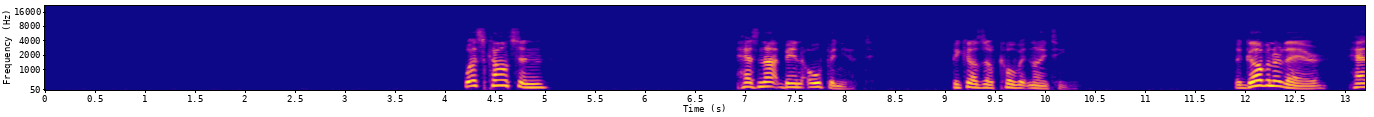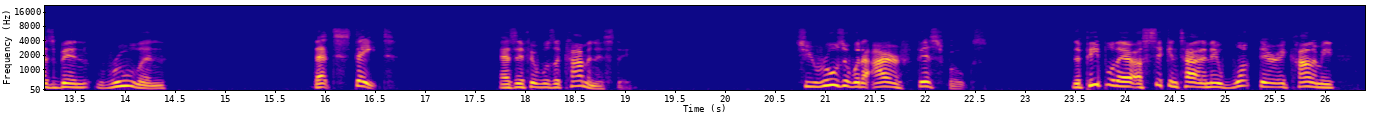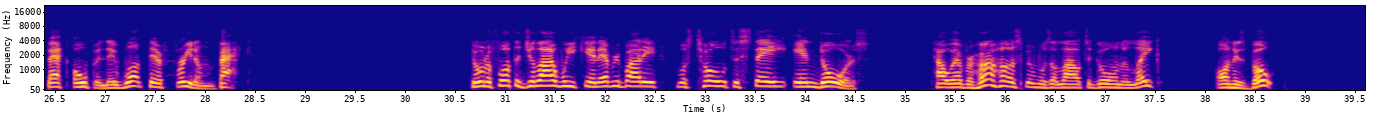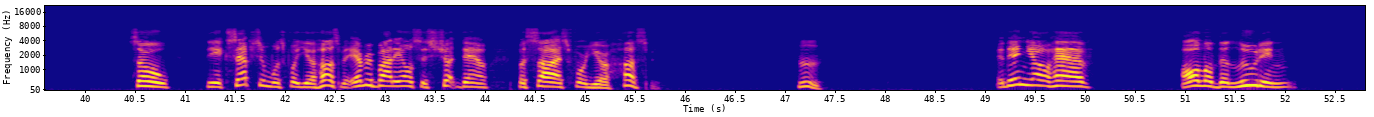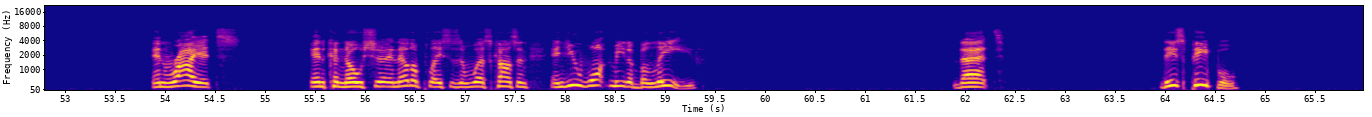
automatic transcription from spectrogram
Wisconsin has not been open yet because of COVID 19. The governor there has been ruling that state as if it was a communist state. She rules it with an iron fist, folks. The people there are sick and tired and they want their economy back open. They want their freedom back. During the 4th of July weekend, everybody was told to stay indoors. However, her husband was allowed to go on the lake on his boat. So the exception was for your husband. Everybody else is shut down besides for your husband. Hmm. And then y'all have all of the looting and riots in Kenosha and other places in Wisconsin, and you want me to believe that these people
